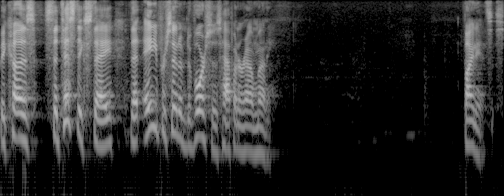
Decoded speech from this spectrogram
because statistics say that 80% of divorces happen around money, finances.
